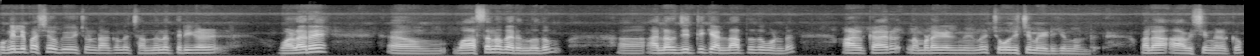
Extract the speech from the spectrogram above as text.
പൊങ്ങല്ലി പശ ഉപയോഗിച്ചുണ്ടാക്കുന്ന ചന്ദനത്തിരികൾ വളരെ വാസന തരുന്നതും അലർജറ്റിക് അല്ലാത്തത് കൊണ്ട് ആൾക്കാർ നമ്മുടെ കയ്യിൽ നിന്ന് ചോദിച്ച് മേടിക്കുന്നുണ്ട്. പല ആവശ്യങ്ങൾക്കും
